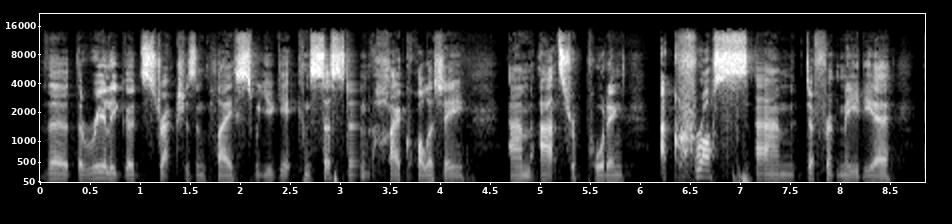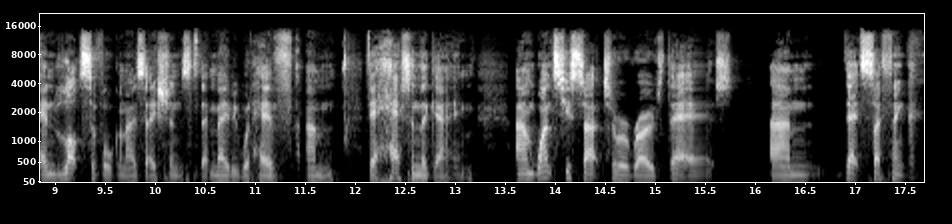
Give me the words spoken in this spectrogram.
the, the really good structures in place where you get consistent, high quality um, arts reporting across um, different media and lots of organizations that maybe would have um, their hat in the game. Um, once you start to erode that, um, that's, I think,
